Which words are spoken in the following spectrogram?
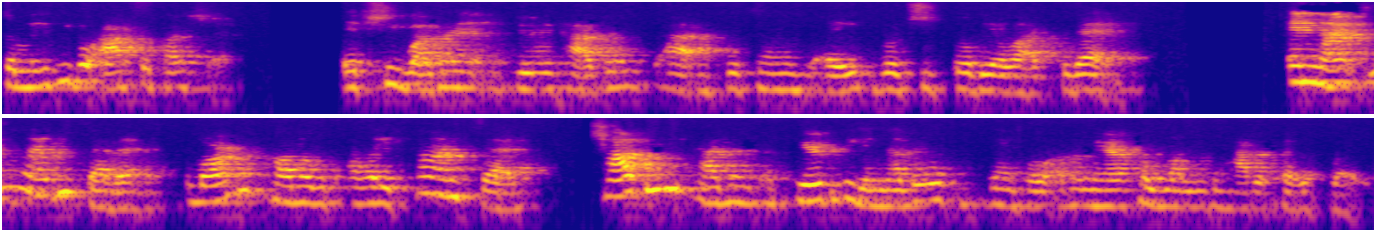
So many people asked the question, if she wasn't doing pageants at this young age, would she still be alive today? In 1997, Lauren McConnell with LA Times said, child beauty pageants appear to be another example of America wanting to have it both ways.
